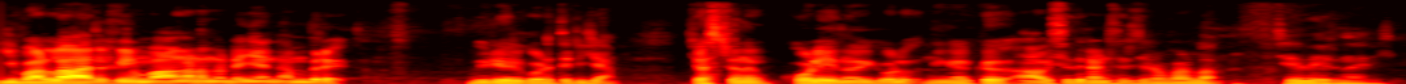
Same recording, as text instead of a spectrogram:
ഈ വള്ളം ആരെങ്കിലും വാങ്ങണമെന്നുണ്ടെങ്കിൽ ഞാൻ നമ്പർ വീഡിയോയിൽ കൊടുത്തിരിക്കാം. ജസ്റ്റ് ഒന്ന് കോൾ ചെയ്ത് നോക്കിക്കോളൂ. നിങ്ങൾക്ക് ആവശ്യത്തിനനുസരിച്ചുള്ള വള്ളം ചെയ്തു തരുന്നതായിരിക്കും.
